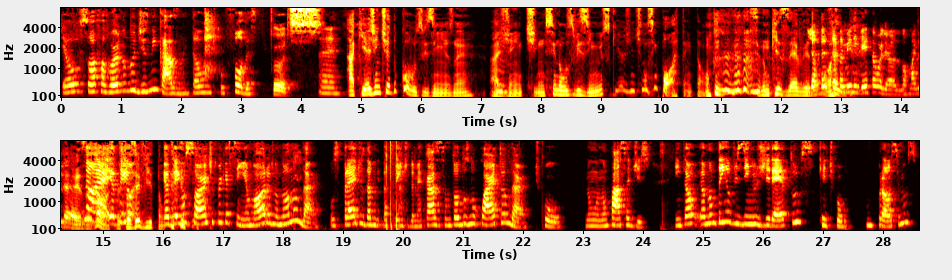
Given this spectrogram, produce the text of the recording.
eu sou a favor do nudismo em casa. Então, tipo, foda-se. Putz. É. Aqui a gente educou os vizinhos, né? A Hum. gente ensinou os vizinhos que a gente não se importa. Então, se não quiser ver, Já, não tem- já também ninguém tá olhando, normalizando. É, exato. Não, Não, é, as eu pessoas tenho- evitam. Eu tenho sorte porque, assim, eu moro no nono andar. Os prédios da, da frente da minha casa são todos no quarto andar. Tipo, não, não passa disso. Então, eu não tenho vizinhos diretos, que, tipo, próximos.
